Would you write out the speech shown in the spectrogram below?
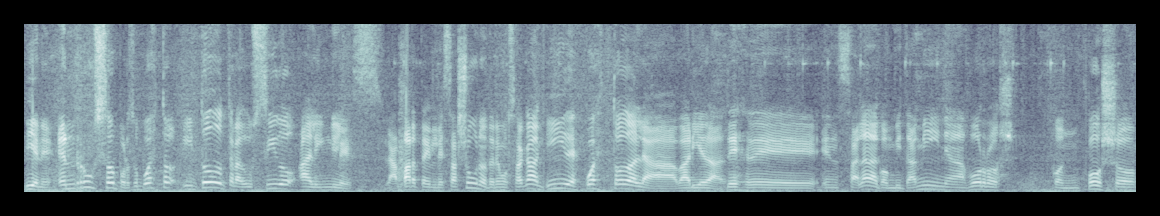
viene en ruso, por supuesto, y todo traducido al inglés. La parte del desayuno tenemos acá y después toda la variedad. Desde ensalada con vitaminas, borros con pollo.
